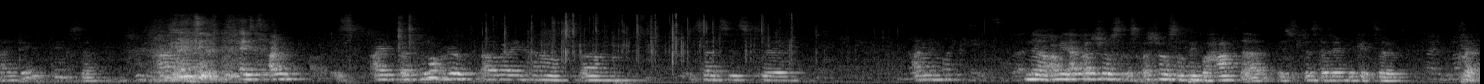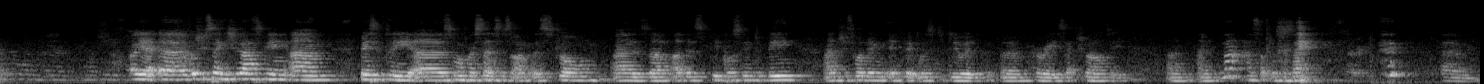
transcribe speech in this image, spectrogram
I don't think so. Um, it's, I'm, it's, I, I've not heard of, of any kind of um, senses to. I mean, no, I mean, I'm, I'm sure, I'm sure some people have that. It's just I don't think it's a. Right. Oh yeah, uh, what she's saying, she's asking. Um, basically, uh, some of her senses aren't as strong as um, others people seem to be, and she's wondering if it was to do with um, her asexuality. Um, and Matt has something to say. Um,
